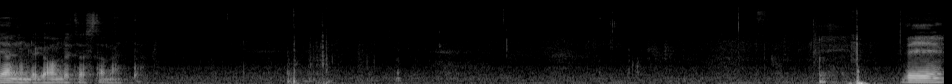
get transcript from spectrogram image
gjennom Det gamle testamentet. Vi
